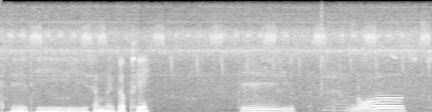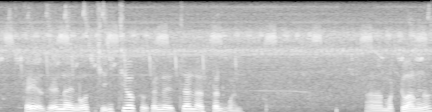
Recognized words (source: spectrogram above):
thế thì sao mà gấp thế thì nó cái ở dưới này nó chín trước còn cái này rất là tân quẩn à, một tuần nữa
